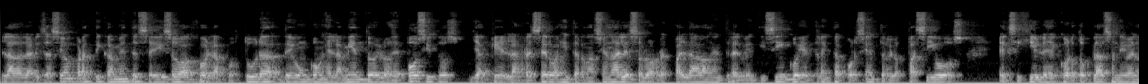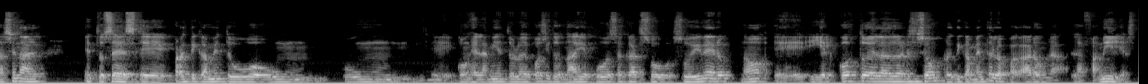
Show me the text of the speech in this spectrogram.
la dolarización prácticamente se hizo bajo la postura de un congelamiento de los depósitos, ya que las reservas internacionales solo respaldaban entre el 25 y el 30% de los pasivos exigibles de corto plazo a nivel nacional. Entonces, eh, prácticamente hubo un, eh, congelamiento de los depósitos, nadie pudo sacar su, dinero, ¿no? Eh, y el costo de la dolarización prácticamente lo pagaron las familias.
